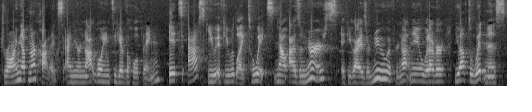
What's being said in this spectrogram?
drawing up narcotics and you're not going to give the whole thing, it asks you if you would like to waste. Now, as a nurse, if you guys are new, if you're not new, whatever, you have to witness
